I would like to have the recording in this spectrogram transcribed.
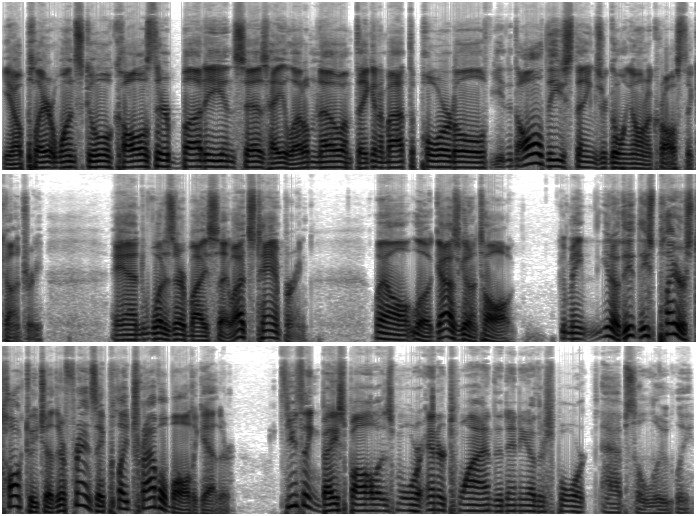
you know, a player at one school calls their buddy and says, "Hey, let them know I'm thinking about the portal." All these things are going on across the country, and what does everybody say? Well, it's tampering. Well, look, guys are going to talk. I mean, you know, th- these players talk to each other. They're friends. They play travel ball together. Do you think baseball is more intertwined than any other sport? Absolutely.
